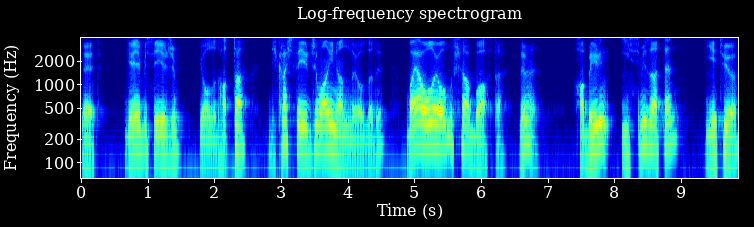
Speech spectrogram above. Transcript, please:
Evet. Gene bir seyircim yolladı. Hatta birkaç seyircim aynı anda yolladı. Bayağı olay olmuş ha bu hafta. Değil mi? Haberin ismi zaten yetiyor.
